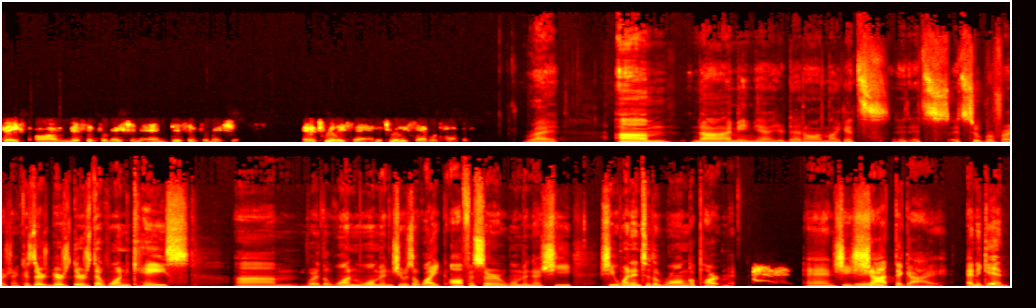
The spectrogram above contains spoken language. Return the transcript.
based on misinformation and disinformation. And it's really sad. It's really sad what's happening. Right. Um, no, I mean, yeah, you're dead on. Like it's it's it's super frustrating because there's there's there's that one case um where the one woman she was a white officer woman that she she went into the wrong apartment and she mm-hmm. shot the guy. And again,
